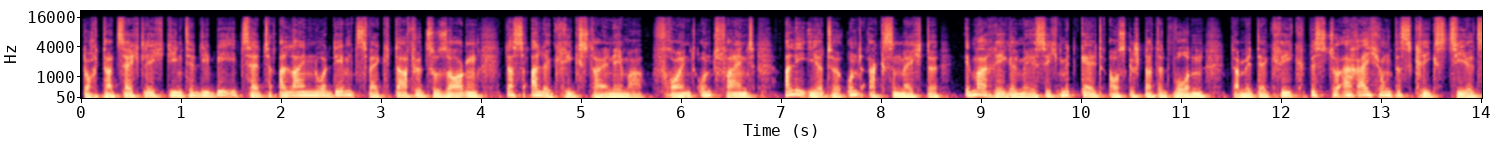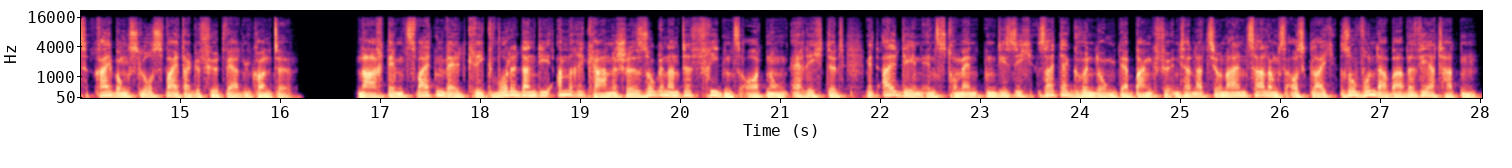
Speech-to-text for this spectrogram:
Doch tatsächlich diente die BIZ allein nur dem Zweck, dafür zu sorgen, dass alle Kriegsteilnehmer, Freund und Feind, Alliierte und Achsenmächte immer regelmäßig mit Geld ausgestattet wurden, damit der Krieg bis zur Erreichung des Kriegsziels reibungslos weitergeführt werden konnte. Nach dem Zweiten Weltkrieg wurde dann die amerikanische sogenannte Friedensordnung errichtet, mit all den Instrumenten, die sich seit der Gründung der Bank für internationalen Zahlungsausgleich so wunderbar bewährt hatten.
